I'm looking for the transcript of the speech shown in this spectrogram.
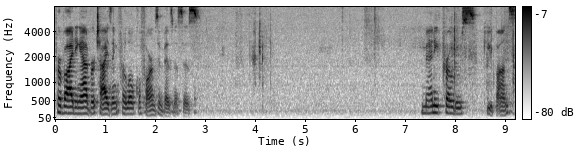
providing advertising for local farms and businesses. Many produce coupons.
